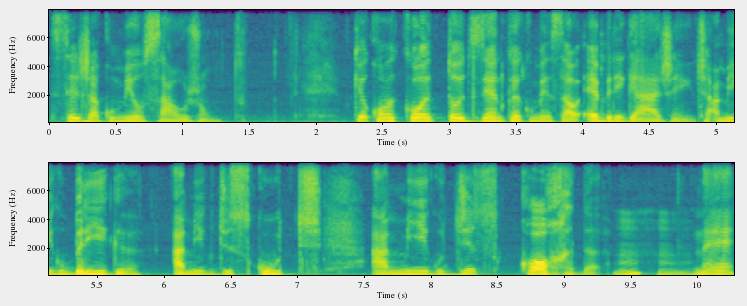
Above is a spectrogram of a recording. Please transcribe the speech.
você já comeu sal junto. Porque eu estou dizendo que é comer sal é brigar, gente. Amigo briga, amigo discute, amigo discorda, uhum. né?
